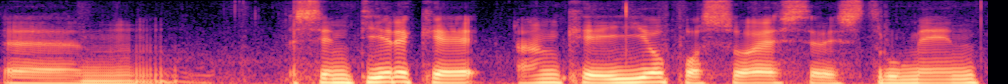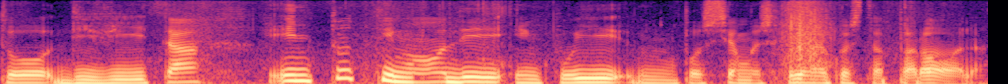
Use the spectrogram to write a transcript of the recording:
ehm, sentire che anche io posso essere strumento di vita in tutti i modi in cui mh, mm, possiamo esprimere questa parola,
